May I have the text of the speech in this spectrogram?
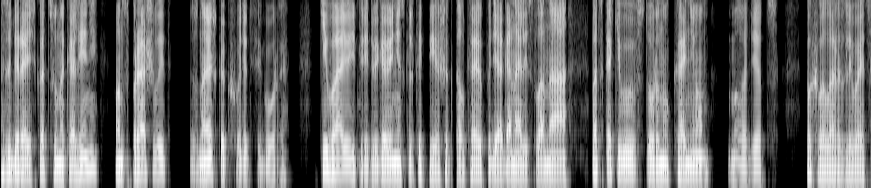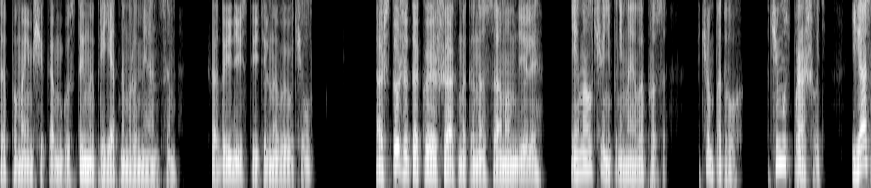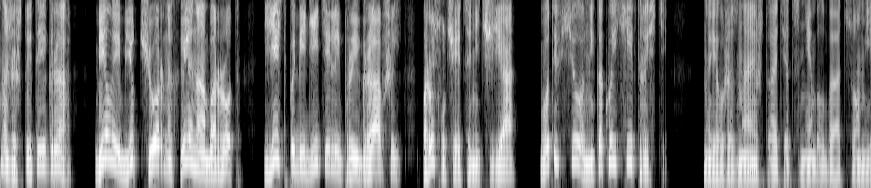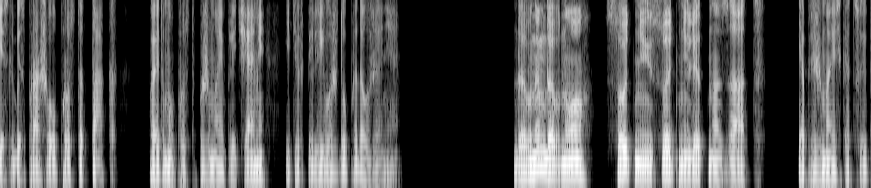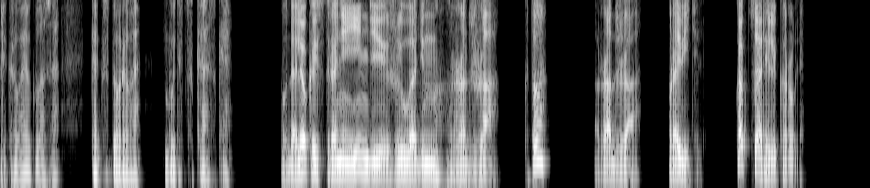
Забираюсь к отцу на колени, он спрашивает, «Знаешь, как ходят фигуры?» Киваю и передвигаю несколько пешек, толкаю по диагонали слона, подскакиваю в сторону конем. «Молодец». Похвала разливается по моим щекам густым и приятным румянцем. Ходы действительно выучил. А что же такое шахматы на самом деле? Я молчу, не понимая вопроса. В чем подвох? К чему спрашивать? Ясно же, что это игра. Белые бьют черных или наоборот. Есть победитель и проигравший. Порой случается ничья. Вот и все, никакой хитрости. Но я уже знаю, что отец не был бы отцом, если бы спрашивал просто так. Поэтому просто пожимаю плечами и терпеливо жду продолжения. Давным-давно, сотни и сотни лет назад, я прижимаюсь к отцу и прикрываю глаза. Как здорово, будет сказка. В далекой стране Индии жил один Раджа. Кто? Раджа, правитель. Как царь или король.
